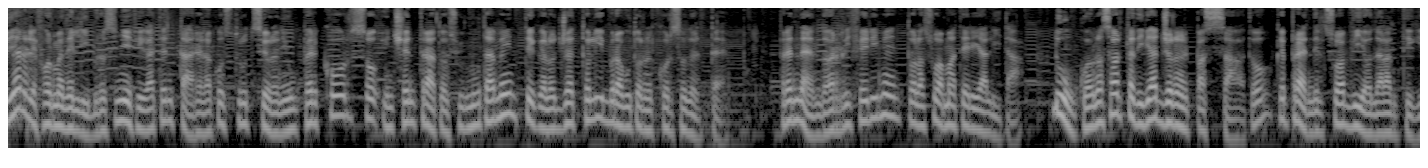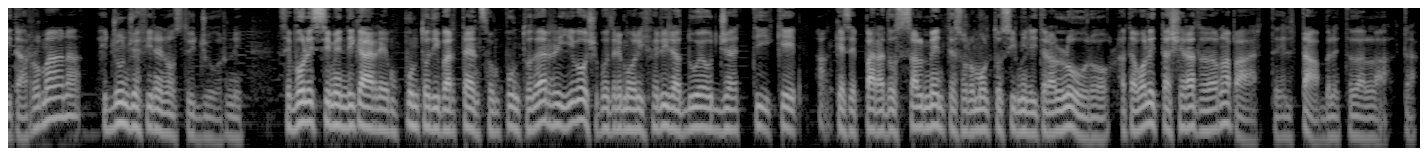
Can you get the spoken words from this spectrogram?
Studiare le forme del libro significa tentare la costruzione di un percorso incentrato sui mutamenti che l'oggetto libro ha avuto nel corso del tempo, prendendo a riferimento la sua materialità. Dunque, una sorta di viaggio nel passato che prende il suo avvio dall'antichità romana e giunge fino ai nostri giorni. Se volessimo indicare un punto di partenza e un punto d'arrivo, ci potremmo riferire a due oggetti che, anche se paradossalmente sono molto simili tra loro, la tavoletta cerata da una parte e il tablet dall'altra.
